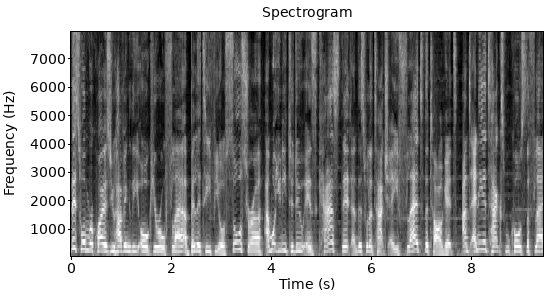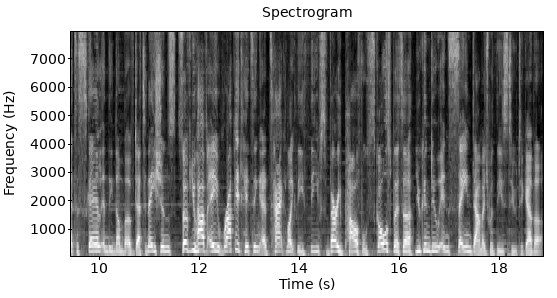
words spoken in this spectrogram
This one requires you having the Augural Flare ability for your Sorcerer, and what you need to do is cast it, and this will attach a flare to the target, and any attacks will cause the flare to scale in the number of detonations. So if you have a rapid hitting attack like the Thief's very powerful Skull Splitter, you can do insane damage with these two together.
